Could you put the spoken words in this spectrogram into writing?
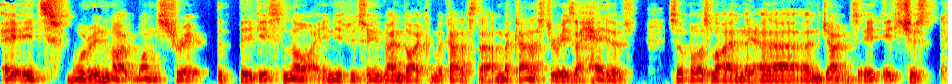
It's we're in like one strip. The biggest line is between Van Dijk and Mac Allister. And Mac Allister is ahead of Szoboszlai and, yeah. and, uh, and Jones. It, it's just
